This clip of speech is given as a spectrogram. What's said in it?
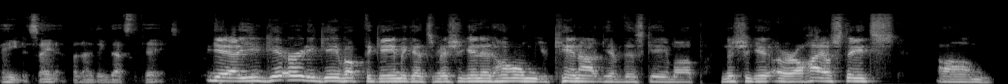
hate to say it, but I think that's the case. Yeah, you get, already gave up the game against Michigan at home. You cannot give this game up. Michigan or Ohio State's um,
